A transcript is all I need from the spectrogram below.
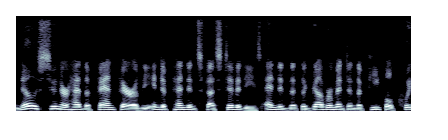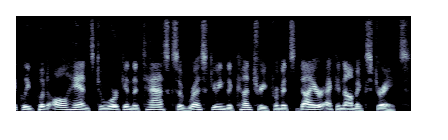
no sooner had the fanfare of the independence festivities ended that the government and the people quickly put all hands to work in the tasks of rescuing the country from its dire economic straits.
